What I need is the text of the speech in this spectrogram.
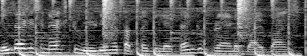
मिलता है किसी नेक्स्ट वीडियो में, तब तक के लिए thank you friend bye bye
